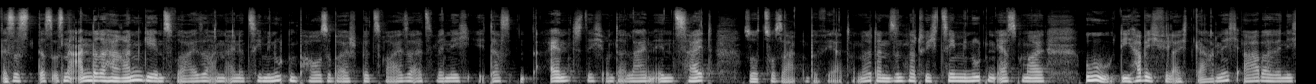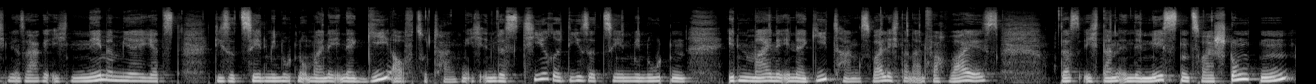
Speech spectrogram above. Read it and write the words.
Das ist, das ist eine andere Herangehensweise an eine zehn Minuten Pause beispielsweise, als wenn ich das einzig und allein in Zeit sozusagen bewerte. Ne? Dann sind natürlich zehn Minuten erstmal, uh, die habe ich vielleicht gar nicht, aber wenn ich mir sage, ich nehme mir jetzt diese zehn Minuten, um meine Energie aufzutanken, ich investiere diese zehn Minuten in meine Energietanks, weil ich dann einfach weiß, dass ich dann in den nächsten zwei Stunden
